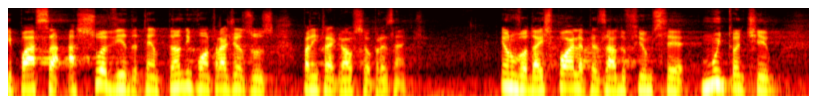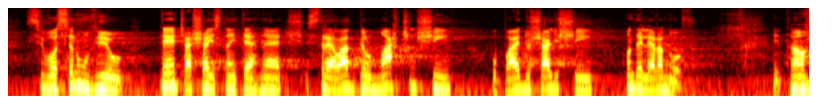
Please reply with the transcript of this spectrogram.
que passa a sua vida tentando encontrar Jesus para entregar o seu presente. Eu não vou dar spoiler, apesar do filme ser muito antigo. Se você não viu, tente achar isso na internet, estrelado pelo Martin Sheen, o pai do Charlie Sheen, quando ele era novo. Então,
